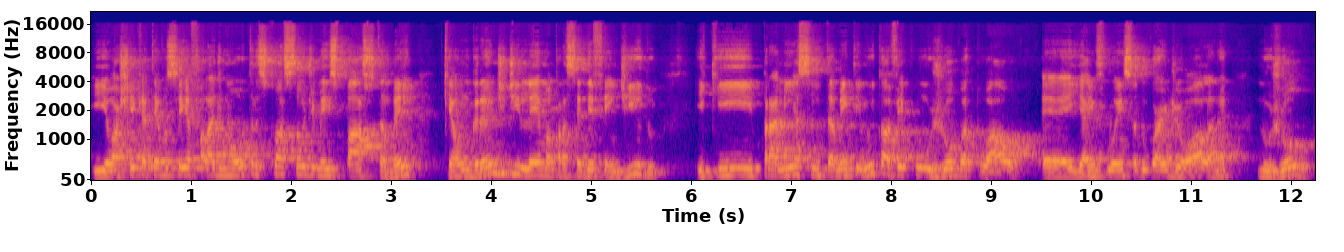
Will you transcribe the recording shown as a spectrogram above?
E eu achei que até você ia falar de uma outra situação de meio espaço também, que é um grande dilema para ser defendido e que, para mim, assim, também tem muito a ver com o jogo atual é, e a influência do Guardiola, né? No jogo,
